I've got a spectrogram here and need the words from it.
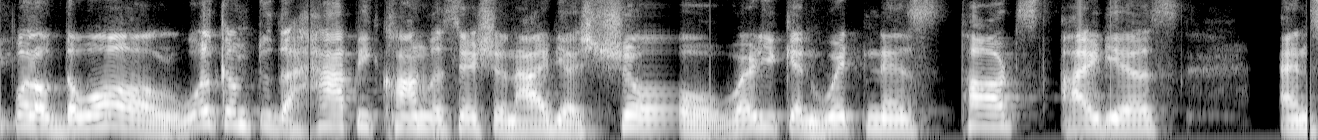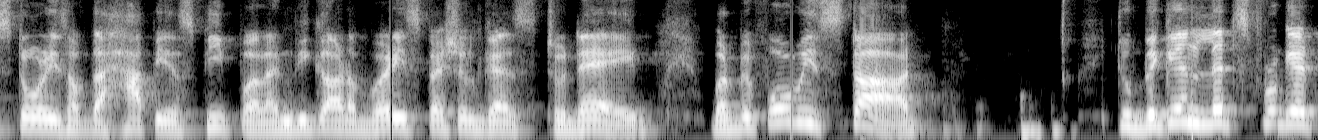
people of the world. Welcome to the Happy Conversation Ideas Show, where you can witness thoughts, ideas, and stories of the happiest people. And we got a very special guest today. But before we start, to begin, let's forget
